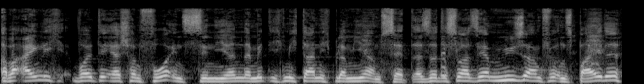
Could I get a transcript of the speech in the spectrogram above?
Aber eigentlich wollte er schon vorinszenieren, damit ich mich da nicht blamier am Set. Also das war sehr mühsam für uns beide.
